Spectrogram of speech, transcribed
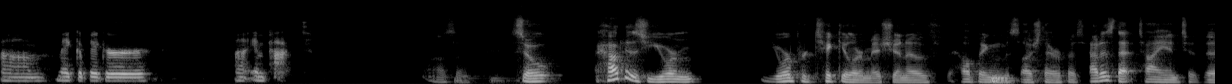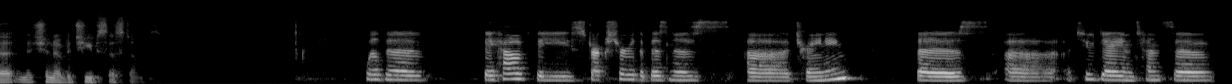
um, make a bigger uh, impact. Awesome. So, how does your your particular mission of helping massage therapists how does that tie into the mission of Achieve Systems? Well, the they have the structure, the business uh, training that is uh, a two day intensive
